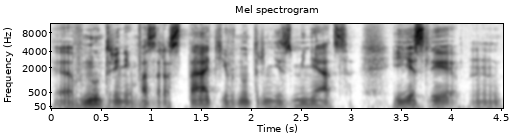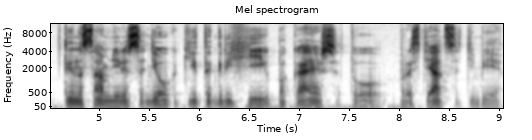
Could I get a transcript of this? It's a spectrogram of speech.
э, внутренне возрастать и внутренне изменяться. И если ты на самом деле соделал какие-то грехи, покаешься, то простятся тебе.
